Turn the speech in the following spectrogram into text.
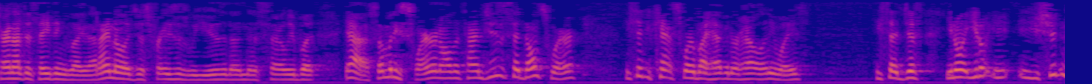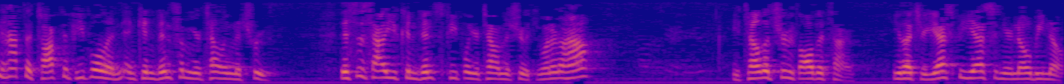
Try not to say things like that. I know it's just phrases we use, it doesn't necessarily, but yeah, somebody's swearing all the time. Jesus said, don't swear. He said you can't swear by heaven or hell, anyways. He said, just, you know, you, don't, you, you shouldn't have to talk to people and, and convince them you're telling the truth. This is how you convince people you're telling the truth. You want to know how? You tell the truth all the time. You let your yes be yes and your no be no.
